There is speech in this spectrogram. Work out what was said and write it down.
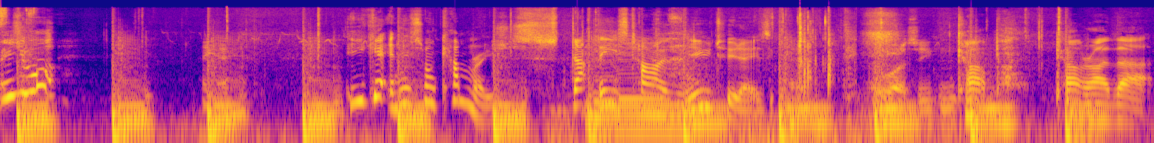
Are you what? There you go. Are you getting this on camera? You just stacked these tyres with you two days ago. What, so you can Can't, can't ride that.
